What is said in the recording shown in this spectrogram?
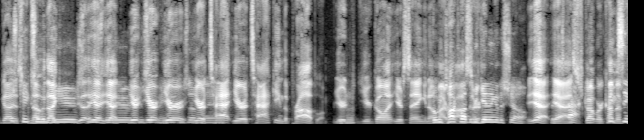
guys take no, some like yeah, yeah, yeah. there, You're you're here, you're you're atta- you're attacking the problem. You're Mhm. you're going. You're saying you know But we talked about the beginning of the show. Yeah, The yeah. Attack, we're coming full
